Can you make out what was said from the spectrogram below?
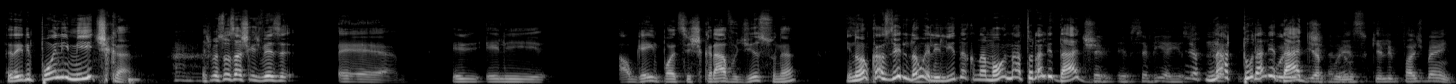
Entendeu? Ele põe limite, cara. As pessoas acham que às vezes é, ele, ele- alguém pode ser escravo disso, né? E não é o caso dele, não. Ele lida na maior naturalidade. Você, você via isso. E é- Naturalidade. E é por isso que ele faz bem.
